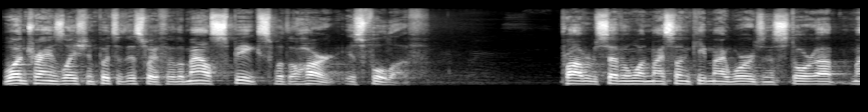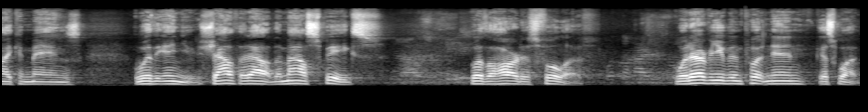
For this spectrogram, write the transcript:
One translation puts it this way For the mouth speaks what the heart is full of. Proverbs 7 1 My son, keep my words and store up my commands within you. Shout that out. The mouth speaks what the heart is full of. Whatever you've been putting in, guess what?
